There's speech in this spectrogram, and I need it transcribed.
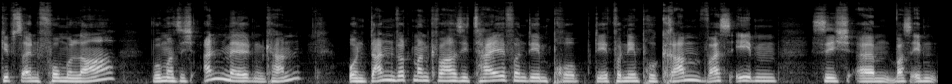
gibt ein Formular, wo man sich anmelden kann. Und dann wird man quasi Teil von dem, Pro, von dem Programm, was eben sich, ähm, was eben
